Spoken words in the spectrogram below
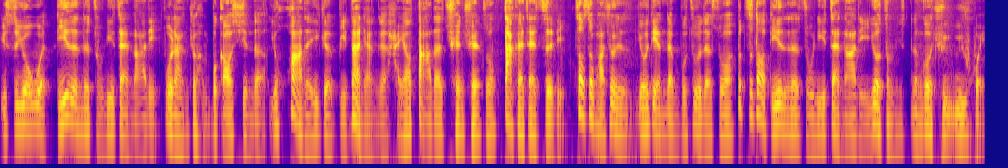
于是又问敌人的主力在哪里？不然就很不高兴的，又画了一个比那两个还要大的圈圈，说大概在这里。赵志华就有点忍不住的说，不知道敌人的主力在哪里，又怎么能够去迂回？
